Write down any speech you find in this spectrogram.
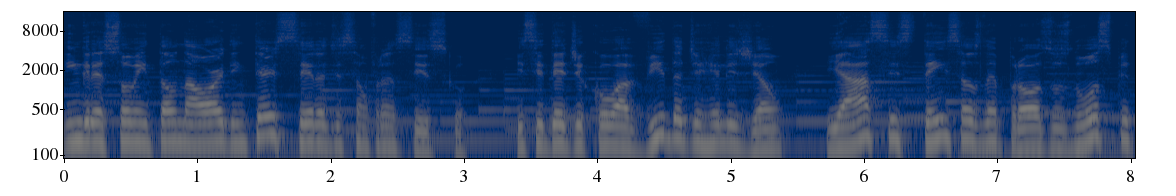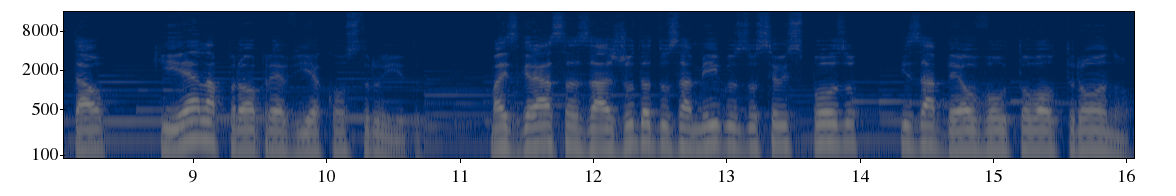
ingressou então na Ordem Terceira de São Francisco e se dedicou à vida de religião e à assistência aos leprosos no hospital que ela própria havia construído. Mas, graças à ajuda dos amigos do seu esposo, Isabel voltou ao trono.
